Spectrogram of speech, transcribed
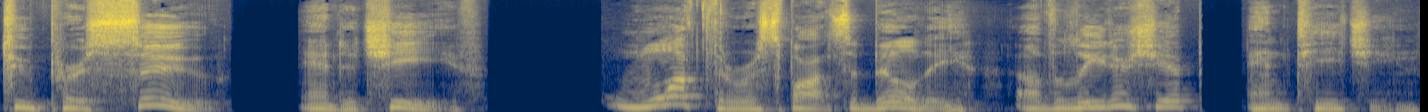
to pursue and achieve want the responsibility of leadership and teaching.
